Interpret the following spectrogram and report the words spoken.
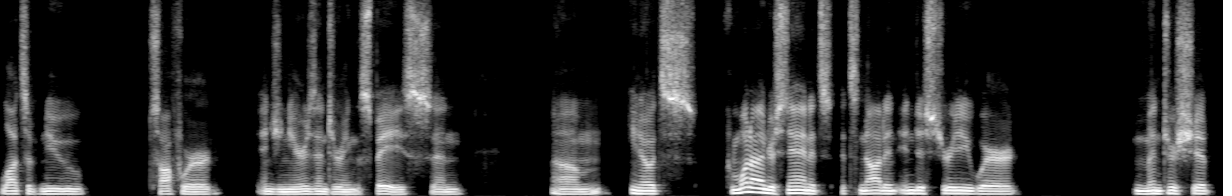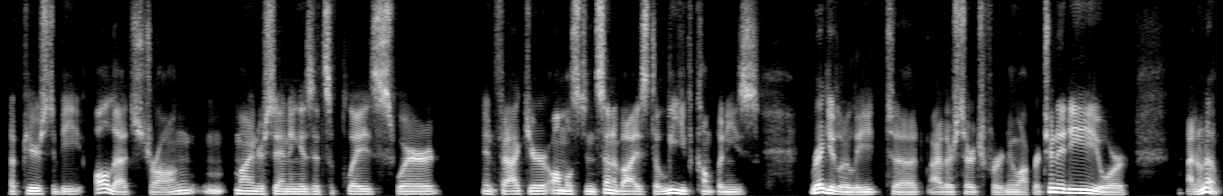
lots of new software engineers entering the space, and um, you know, it's from what I understand, it's it's not an industry where mentorship appears to be all that strong. My understanding is it's a place where, in fact, you're almost incentivized to leave companies regularly to either search for a new opportunity or I don't know,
